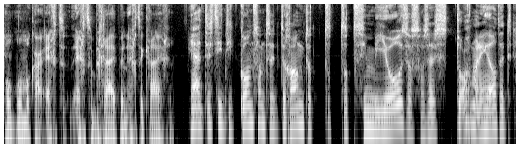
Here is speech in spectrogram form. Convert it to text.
om, om elkaar echt, echt te begrijpen en echt te krijgen. Ja, het is die, die constante drang tot, tot, tot symbiose. Of zo. Ze stormen de hele tijd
